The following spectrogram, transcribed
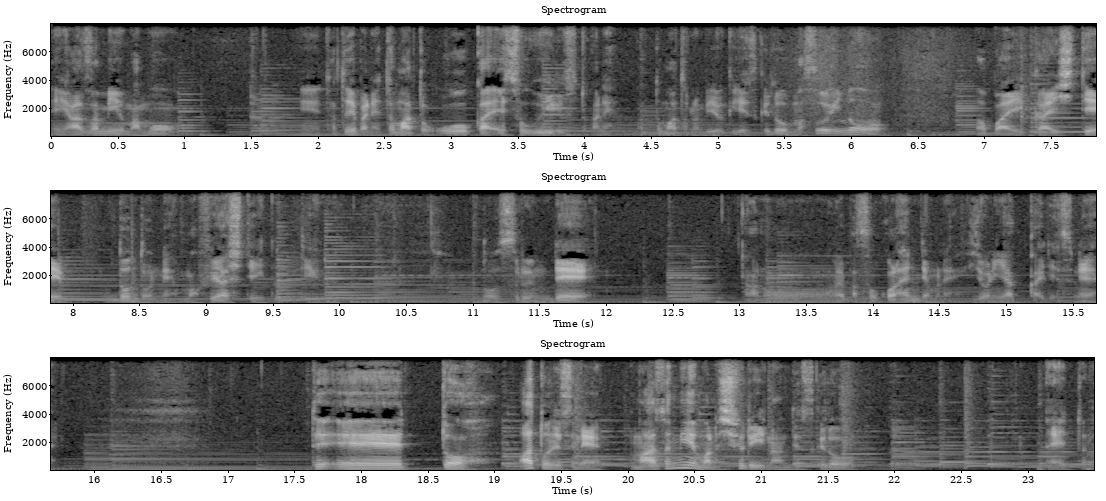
えー、アザミウマも、えー、例えばねトマトオオカエソウイルスとかねトマトの病気ですけど、まあ、そういうのを、まあ、媒介してどんどんね、まあ、増やしていくっていうのをするんで、あのー、やっぱそこら辺でもね非常に厄介ですね。でえー、っとあとですね、まあ、アザミウマの種類なんですけどえー、っとね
